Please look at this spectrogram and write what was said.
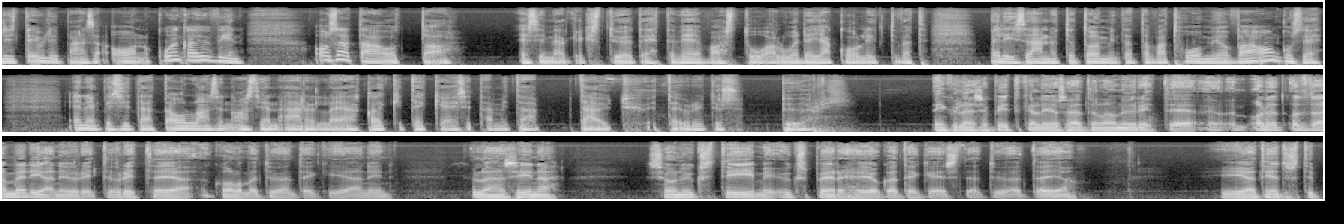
sitten ylipäänsä on? Kuinka hyvin osataan ottaa esimerkiksi työtehtävien vastuualueiden jakoon liittyvät pelisäännöt ja toimintatavat huomioon, vai onko se enempi sitä, että ollaan sen asian äärellä ja kaikki tekee sitä, mitä täytyy, että yritys pyörii? Niin kyllä se pitkälle, jos ajatellaan yrittäjä, otetaan mediaani yrittäjä, yrittäjä kolme työntekijää, niin kyllähän siinä se on yksi tiimi, yksi perhe, joka tekee sitä työtä ja, ja tietysti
